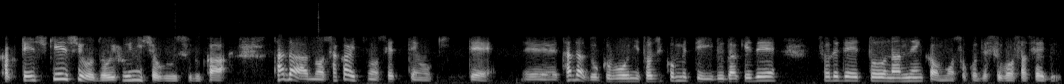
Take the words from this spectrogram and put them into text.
確定死刑囚をどういうふうに処遇するか、ただあの、社会との接点を切って、えー、ただ独房に閉じ込めているだけで、それで、えっと、何年間もそこで過ごさせる、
